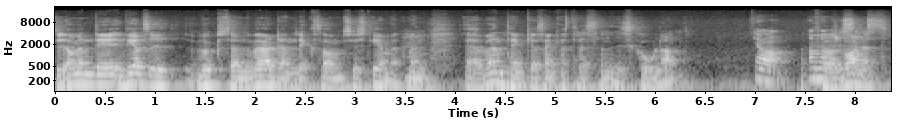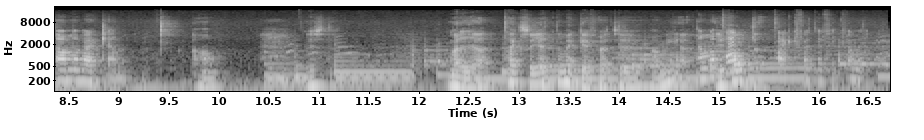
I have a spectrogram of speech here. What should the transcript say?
ja, men det, dels i vuxenvärlden, liksom systemet, men även tänker jag sänka stressen i skolan. Ja, ja men precis. Barnet. Ja, men verkligen. Ja, just det. Maria, tack så jättemycket för att du var med ja, i tack, podden. Tack för att jag fick vara med.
